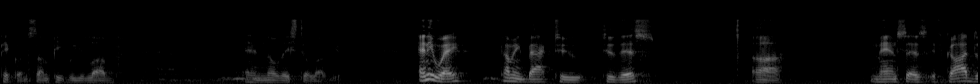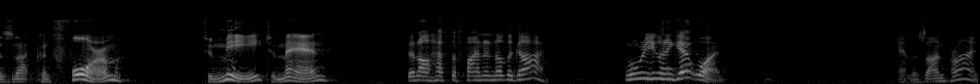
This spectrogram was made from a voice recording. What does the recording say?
pick on some people you love and know they still love you. Anyway, coming back to, to this, uh, man says, if God does not conform to me, to man, then I'll have to find another God. Where are you going to get one? Amazon Prime.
